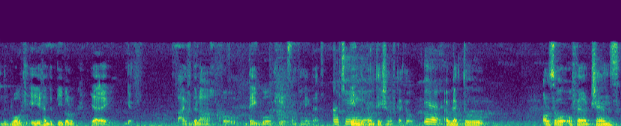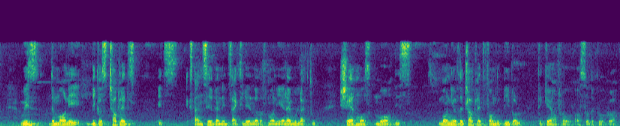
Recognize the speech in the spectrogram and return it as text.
the work here and the people yeah get five dollar for day work here something like that. Okay, in the plantation of cacao. yeah, I would like to also offer a chance with the money because chocolate it's expensive and it's actually a lot of money and I would like to share more, more this money of the chocolate from the people take care of also the cocoa.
